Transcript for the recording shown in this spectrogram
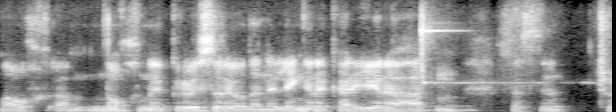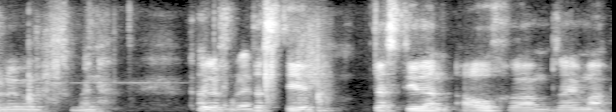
auch ähm, noch eine größere oder eine längere Karriere hatten, dass die, Entschuldigung, mein Telefon, dass die, dass die dann auch, ähm, sagen wir mal,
